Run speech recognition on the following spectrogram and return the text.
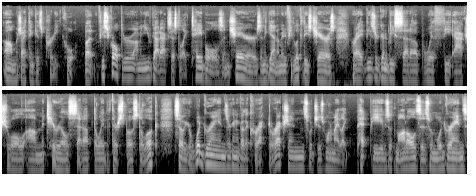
um, which I think is pretty cool. But if you scroll through, I mean, you've got access to like tables and chairs. And again, I mean, if you look at these chairs, right, these are going to be set up with the actual um, materials set up the way that they're supposed to look. So your wood grains are going to go the correct directions, which is one of my like pet peeves with models is when wood grains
